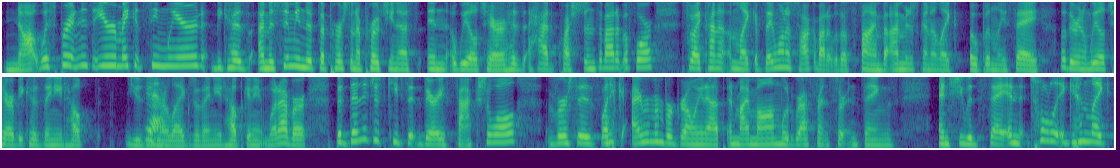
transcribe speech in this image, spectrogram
not whisper it in his ear, make it seem weird because I'm assuming that the person approaching us in a wheelchair has had questions about it before. So I kind of, I'm like, if they want to talk about it with us, fine. But I'm just going to like openly say, oh, they're in a wheelchair because they need help using yeah. their legs or they need help getting whatever. But then it just keeps it very factual versus like I remember growing up and my mom would reference certain things and she would say and totally again like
